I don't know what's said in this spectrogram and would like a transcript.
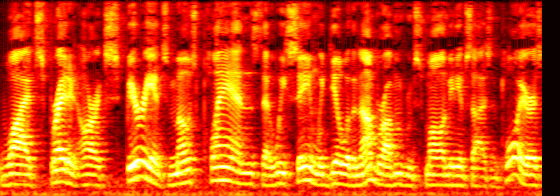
widespread in our experience. Most plans that we see, and we deal with a number of them from small and medium sized employers,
